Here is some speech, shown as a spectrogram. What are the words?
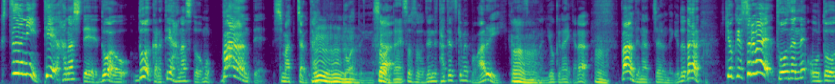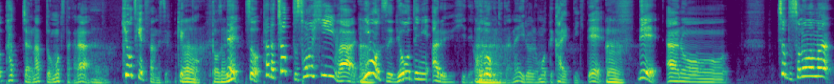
普通に手離してドアをドアから手離すともうバーンって閉まっちゃうタイプのドアというか、うんうんうね。そうそう全然立て付けもやっぱ悪いからうんそんなに良くないから、うん。バーンってなっちゃうんだけどだから結局それは当然ね音立っちゃうなと思ってたから、気をつけてたんですよ結構、うん。当然ね。でそうただちょっとその日は荷物両手にある日で小道具とかねいろいろ持って帰ってきて、うん。であのーちょっとそのまま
